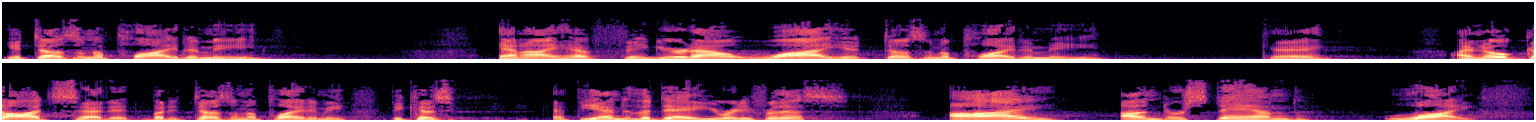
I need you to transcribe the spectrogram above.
It doesn't apply to me, and I have figured out why it doesn't apply to me. Okay? I know God said it, but it doesn't apply to me because at the end of the day, you ready for this? I understand life.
